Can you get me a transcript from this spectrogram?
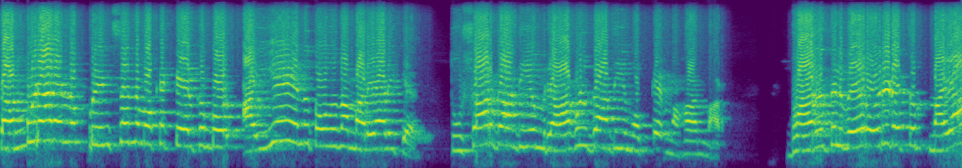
തമ്പുരാൻ എന്നും പ്രിൻസ് എന്നും ഒക്കെ കേൾക്കുമ്പോൾ അയ്യേ എന്ന് തോന്നുന്ന മലയാളിക്ക് തുഷാർ ഗാന്ധിയും രാഹുൽ ഗാന്ധിയും ഒക്കെ മഹാന്മാർ. ഭാരതത്തിൽ വേറൊരിടത്തും നയാ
